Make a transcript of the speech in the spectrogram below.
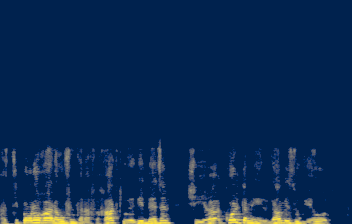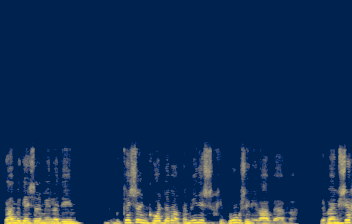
אז ציפור לא יכולה לעוף עם כנף אחת, כי הוא יגיד בעצם שיראה כל תמהיל, גם בזוגיות, גם בקשר עם ילדים, בקשר עם כל דבר, תמיד יש חיבור של יראה ואהבה. ובהמשך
